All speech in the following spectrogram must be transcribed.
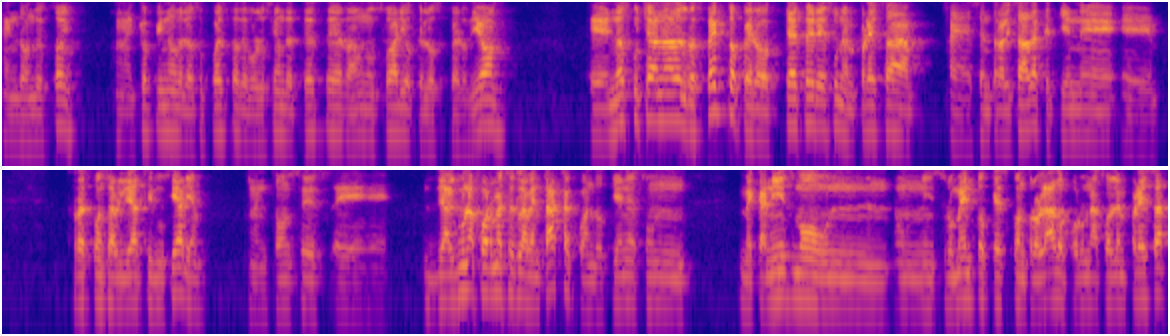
en donde estoy. Eh, ¿Qué opino de la supuesta devolución de Tether a un usuario que los perdió? no he escuchado nada al respecto, pero Tether es una empresa eh, centralizada que tiene eh, responsabilidad fiduciaria. Entonces, eh, de alguna forma esa es la ventaja cuando tienes un mecanismo, un, instrumento que es controlado por una sola empresa,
